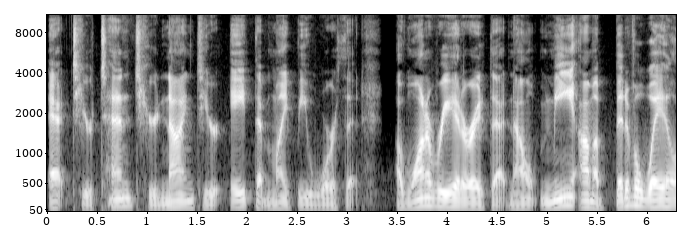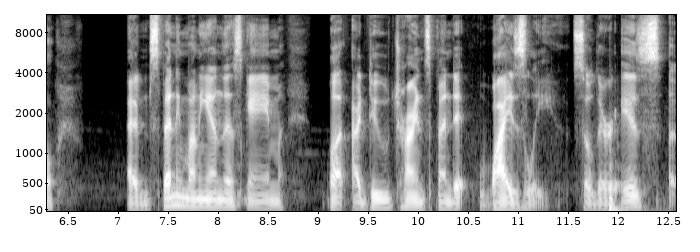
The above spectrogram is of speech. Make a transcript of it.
at tier 10, tier 9, tier 8 that might be worth it. I want to reiterate that. Now, me, I'm a bit of a whale. I'm spending money on this game, but I do try and spend it wisely. So there is, a,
